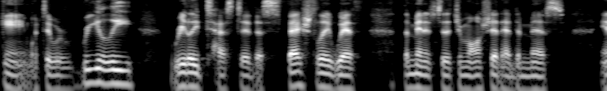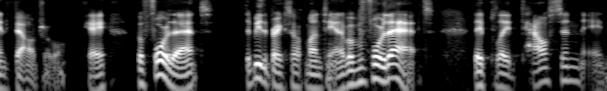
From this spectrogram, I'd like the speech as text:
game, which they were really, really tested, especially with the minutes that Jamal Shead had to miss trouble. Okay. Before that, they beat the breaks off Montana. But before that, they played Towson and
